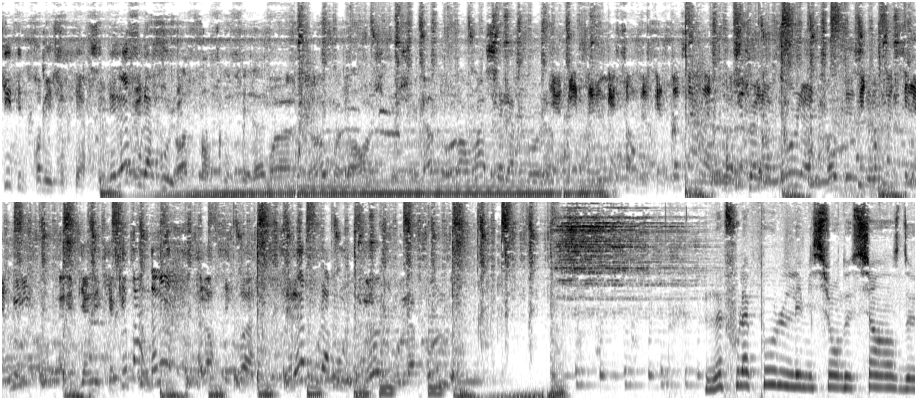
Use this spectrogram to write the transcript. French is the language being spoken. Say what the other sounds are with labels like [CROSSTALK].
Qui était le premier sur Terre? C'était l'œuf ou la poule? Moi, je pense que c'est l'œuf. Moi, non, moi, non, je pense que c'est l'œuf. Non, moi, c'est la poule. Il y a bien fallu qu'elle sorte de quelque part, la poule. Parce que la poule, elle prend des Mais pourquoi c'est la nuit Elle est bien née quelque part, d'un œuf. Alors, c'est quoi? C'est l'œuf ou la poule? L'œuf ou la poule? L'œuf ou la poule, l'émission de sciences de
